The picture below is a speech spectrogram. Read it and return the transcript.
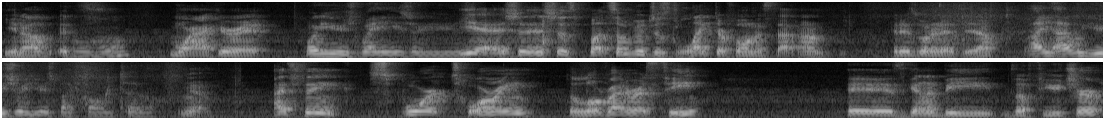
You know, it's Mm-hmm. more accurate. Or you use Waze or you use. Yeah, it's just, it's just but some people just like their phone instead. Um, it is what it is. Yeah, I, I would usually use my phone too. yeah. I think sport touring, the Lowrider ST, is gonna be the future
